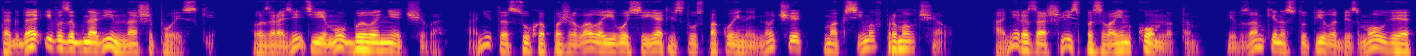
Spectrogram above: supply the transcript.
тогда и возобновим наши поиски». Возразить ему было нечего. Анита сухо пожелала его сиятельству спокойной ночи, Максимов промолчал. Они разошлись по своим комнатам, и в замке наступило безмолвие,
